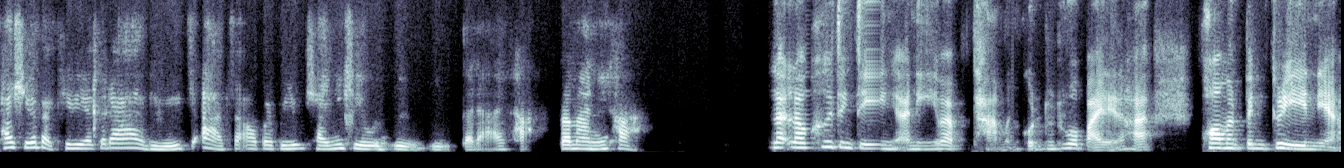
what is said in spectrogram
ฆ่าเชื้อแบคทีเรียก็ได้ หรืออาจจะเอาไปประยุกต์ใช้ใน field อื่น ๆ อีกก็ได้ค่ะ ประมาณนี้ค่ะ และเราคือจริง ๆ อันนี้แบบถามเหมือนคนทั่ว ๆ ไปเลยนะคะ พอมันเป็น green เนี่ย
